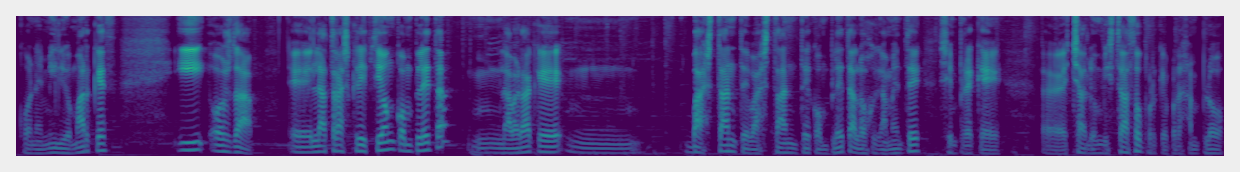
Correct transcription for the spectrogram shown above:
con Emilio Márquez, y os da eh, la transcripción completa, mm, la verdad que mm, bastante, bastante completa, lógicamente, siempre que eh, echarle un vistazo porque, por ejemplo,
